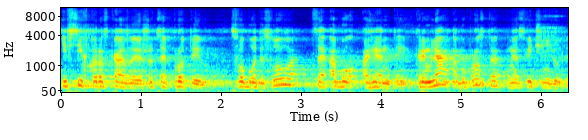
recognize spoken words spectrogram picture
і всі, хто розказує, що це проти свободи слова, це або агенти Кремля, або просто неосвічені люди.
